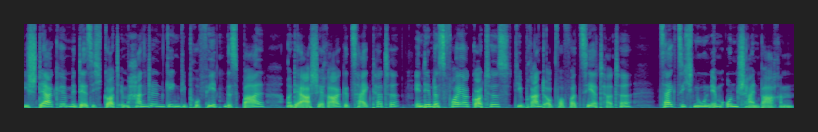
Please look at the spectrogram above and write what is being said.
Die Stärke, mit der sich Gott im Handeln gegen die Propheten des Baal und der Asherah gezeigt hatte, indem das Feuer Gottes die Brandopfer verzehrt hatte, zeigt sich nun im Unscheinbaren.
